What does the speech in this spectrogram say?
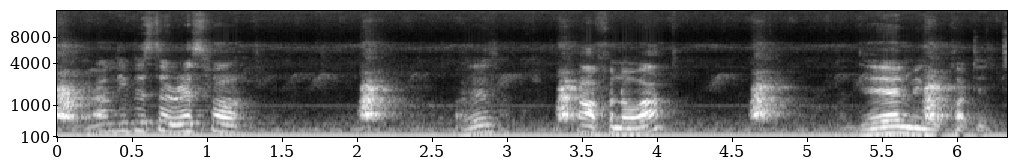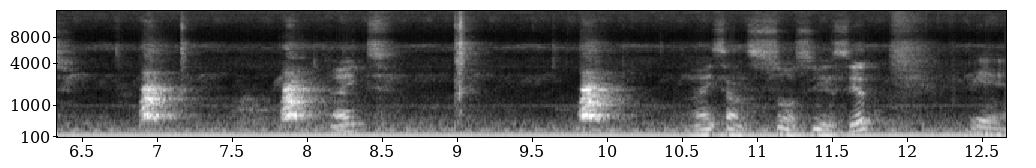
I'm gonna leave this to rest for what is it? half an hour. And then we gonna cut it. Right? Nice and saucy, you see it? Yeah.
